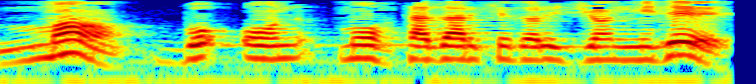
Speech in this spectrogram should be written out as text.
ما با اون محتضر که داره جان میده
